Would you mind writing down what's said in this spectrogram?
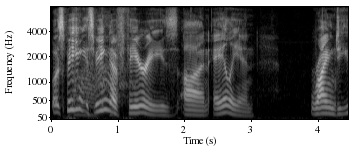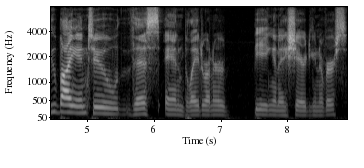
Well, speaking speaking of theories on Alien, Ryan, do you buy into this and Blade Runner being in a shared universe?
